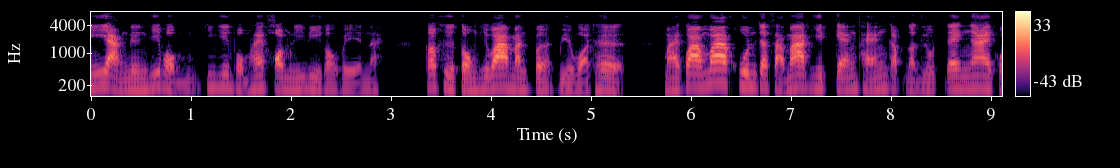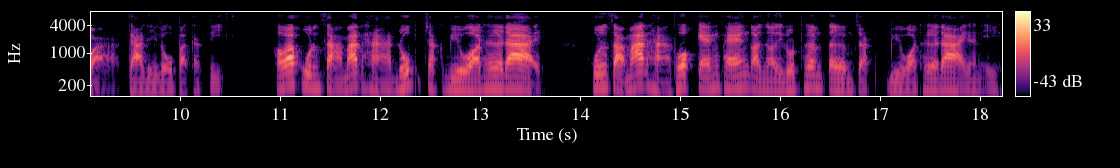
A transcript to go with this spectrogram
นี้อย่างหนึ่งที่ผมจริง ๆ ผมให้คอมนี้ดีกว่าเวนนะ ก็คือตรงที่ว่ามันเปิดวิววอเตอร์หมายความว่าคุณจะสามารถฮิตแก๊งแพงกับนอตลุดได้ง่ายกว่าการรีโลปกติ เพราะว่าคุณสามารถหาดุบจากบิววอเตอร์ได้ คุณสามารถหาพวกแก๊งแพงกับนอตลุดเพิ่มเติมจากบิววอเตอร์ได้นั่นเอง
